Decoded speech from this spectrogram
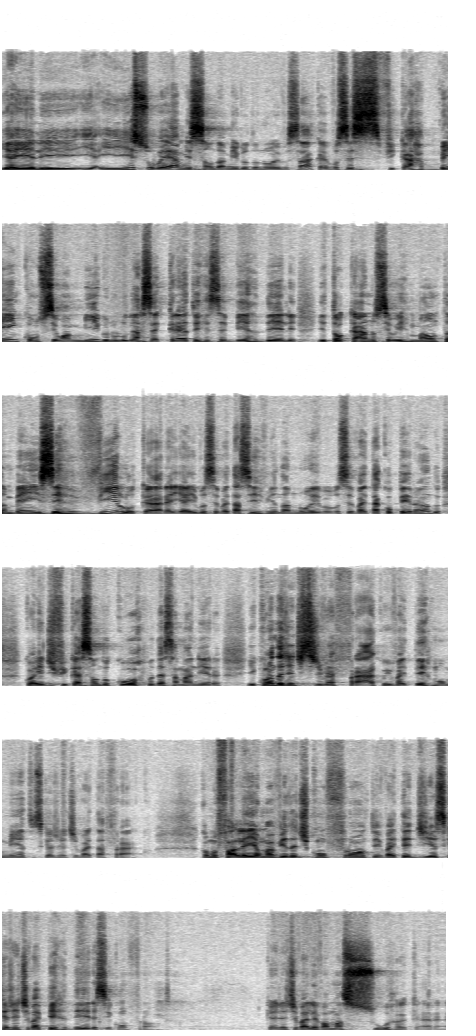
E aí ele e, e isso é a missão do amigo do noivo, saca? É você ficar bem com seu amigo no lugar secreto e receber dele e tocar no seu irmão também e servi-lo, cara. E aí você vai estar servindo a noiva, você vai estar cooperando com a edificação do corpo dessa maneira. E quando a gente estiver fraco e vai ter momentos que a gente vai estar fraco. Como falei, é uma vida de confronto e vai ter dias que a gente vai perder esse confronto que a gente vai levar uma surra, cara.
